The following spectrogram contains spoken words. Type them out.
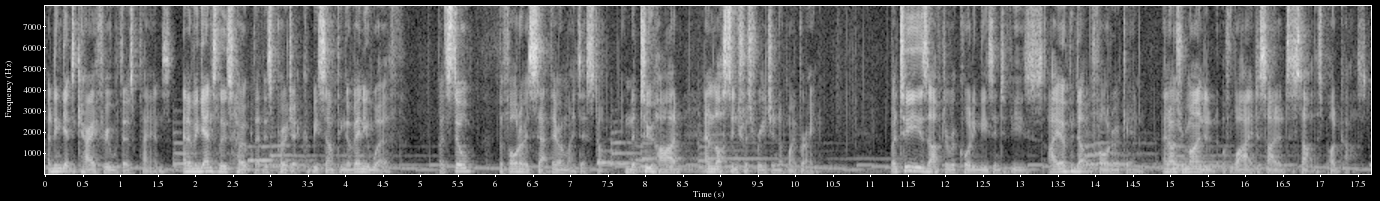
I didn't get to carry through with those plans, and I began to lose hope that this project could be something of any worth. But still, the folder has sat there on my desktop, in the too hard and lost interest region of my brain. But two years after recording these interviews, I opened up the folder again, and I was reminded of why I decided to start this podcast.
